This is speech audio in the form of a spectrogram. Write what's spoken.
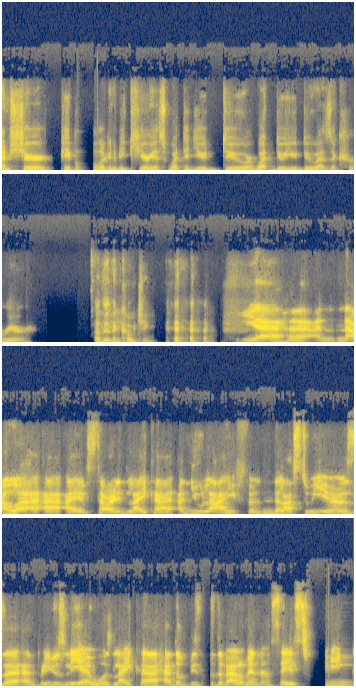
I'm sure people are going to be curious. What did you do, or what do you do as a career, other than coaching? yeah, uh, now I, I, have started like a, a, new life in the last two years, uh, and mm-hmm. previously I was like head of business development and sales training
